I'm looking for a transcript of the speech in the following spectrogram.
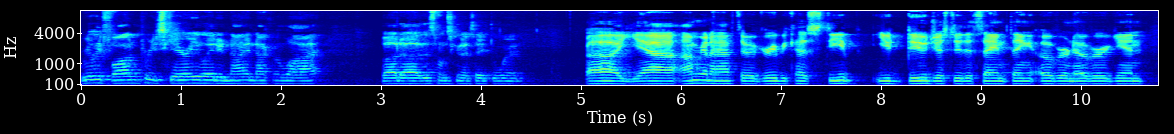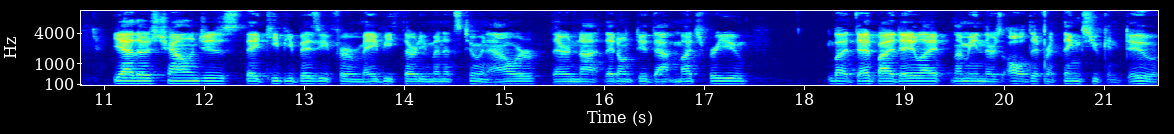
really fun, pretty scary late at night. Not gonna lie, but uh, this one's gonna take the win. Uh, yeah, I'm gonna have to agree because Steep, you do just do the same thing over and over again. Yeah, those challenges they keep you busy for maybe 30 minutes to an hour. They're not, they don't do that much for you. But Dead by Daylight, I mean, there's all different things you can do,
